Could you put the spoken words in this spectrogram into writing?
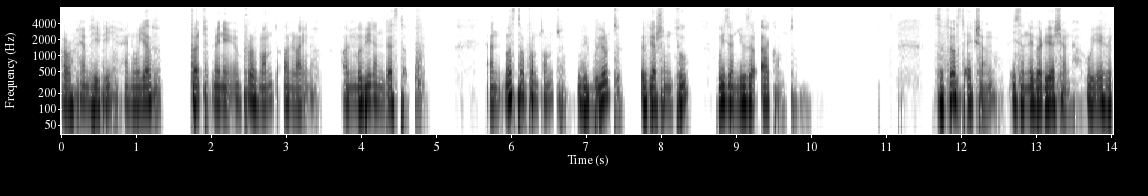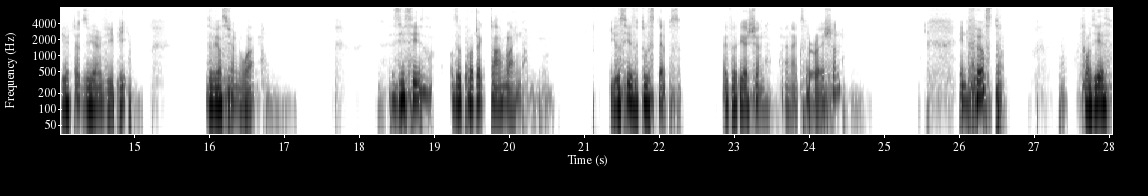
our MVP and we have put many improvements online on mobile and desktop. And most important, we built a version 2 with a user account. The first action is an evaluation. We evaluated the MVP, the version 1. This is the project timeline. You see the two steps, evaluation and exploration. In first, for this,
